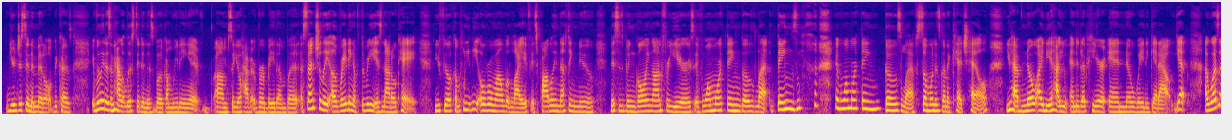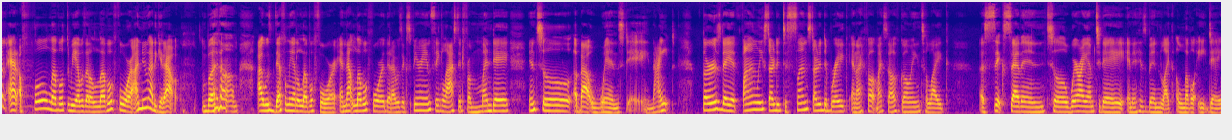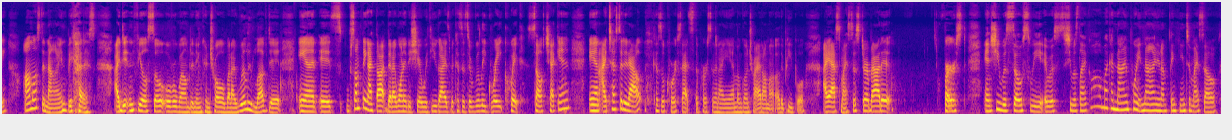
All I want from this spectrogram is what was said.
you're just in the middle because it really doesn't have it listed in this book. I'm reading it, um, so you'll have it verbatim. But essentially, a rating of three is not okay. You feel completely overwhelmed with life. It's probably nothing new. This has been going on for years. If one more thing goes left, things, if one more thing goes left, someone is going to catch hell. You have no idea how you ended up here and no way to get out. Yep, I wasn't at a full level three. I was at a level four. I knew how to get out but um i was definitely at a level four and that level four that i was experiencing lasted from monday until about wednesday night. Thursday it finally started to sun started to break and i felt myself going to like a six, seven till where I am today. And it has been like a level eight day, almost a nine because I didn't feel so overwhelmed and in control, but I really loved it. And it's something I thought that I wanted to share with you guys because it's a really great, quick self check in. And I tested it out because, of course, that's the person that I am. I'm going to try it on other people. I asked my sister about it first and she was so sweet it was she was like oh i'm like a 9.9 and i'm thinking to myself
